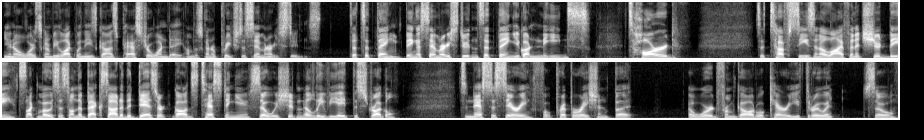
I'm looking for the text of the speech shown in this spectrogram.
you know, what it's going to be like when these guys pastor one day. I'm just going to preach to seminary students. That's a thing. Being a seminary student's a thing. You got needs. It's hard. It's a tough season of life, and it should be. It's like Moses on the backside of the desert. God's testing you, so we shouldn't alleviate the struggle. It's necessary for preparation, but a word from God will carry you through it. So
